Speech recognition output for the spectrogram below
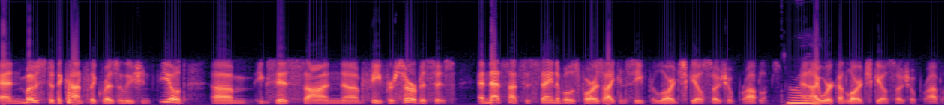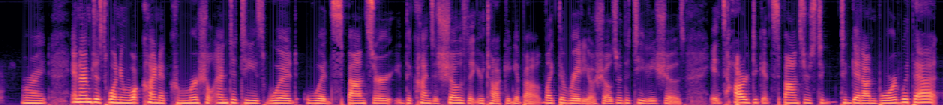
and most of the conflict resolution field um, exists on uh, fee for services. And that's not sustainable as far as I can see for large scale social problems. Right. And I work on large scale social problems. Right. And I'm just wondering what kind of commercial entities would would sponsor the kinds of shows that you're talking about, like the radio shows or the TV shows. It's hard to get sponsors to, to get on board with that.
